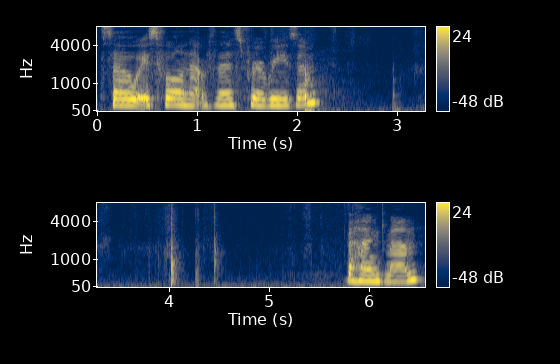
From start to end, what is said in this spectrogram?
So it's fallen out reverse for a reason. The Hanged Man.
